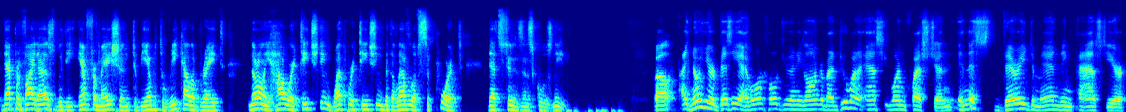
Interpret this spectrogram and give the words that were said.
that provide us with the information to be able to recalibrate not only how we're teaching, what we're teaching, but the level of support that students and schools need. Well, I know you're busy. I won't hold you any longer, but I do want to ask you one question. In this very demanding past year,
